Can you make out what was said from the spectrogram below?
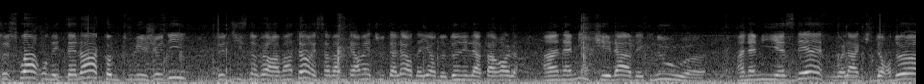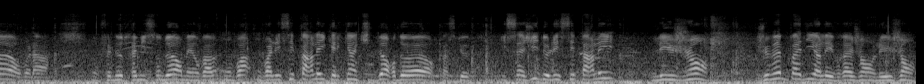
ce soir, on était là, comme tous les jeudis, de 19h à 20h, et ça va me permettre tout à l'heure d'ailleurs de donner la parole à un ami qui est là avec nous, euh, un ami SDF, voilà, qui dort dehors, voilà. On fait notre émission dehors, mais on va, on va laisser parler quelqu'un qui dort dehors, parce qu'il s'agit de laisser parler les gens. je vais même pas dire les vrais gens, les gens.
